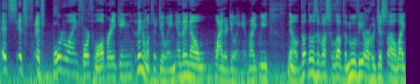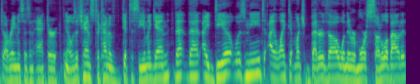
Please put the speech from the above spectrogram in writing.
It's it's it's borderline fourth wall breaking. They know what they're doing, and they know why they're doing it. Right? We you know th- those of us who love the movie or who just uh, liked uh, as an actor, you know, it was a chance to kind of get to see him again. That that idea was neat. I liked it much better though when they were more subtle about it,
